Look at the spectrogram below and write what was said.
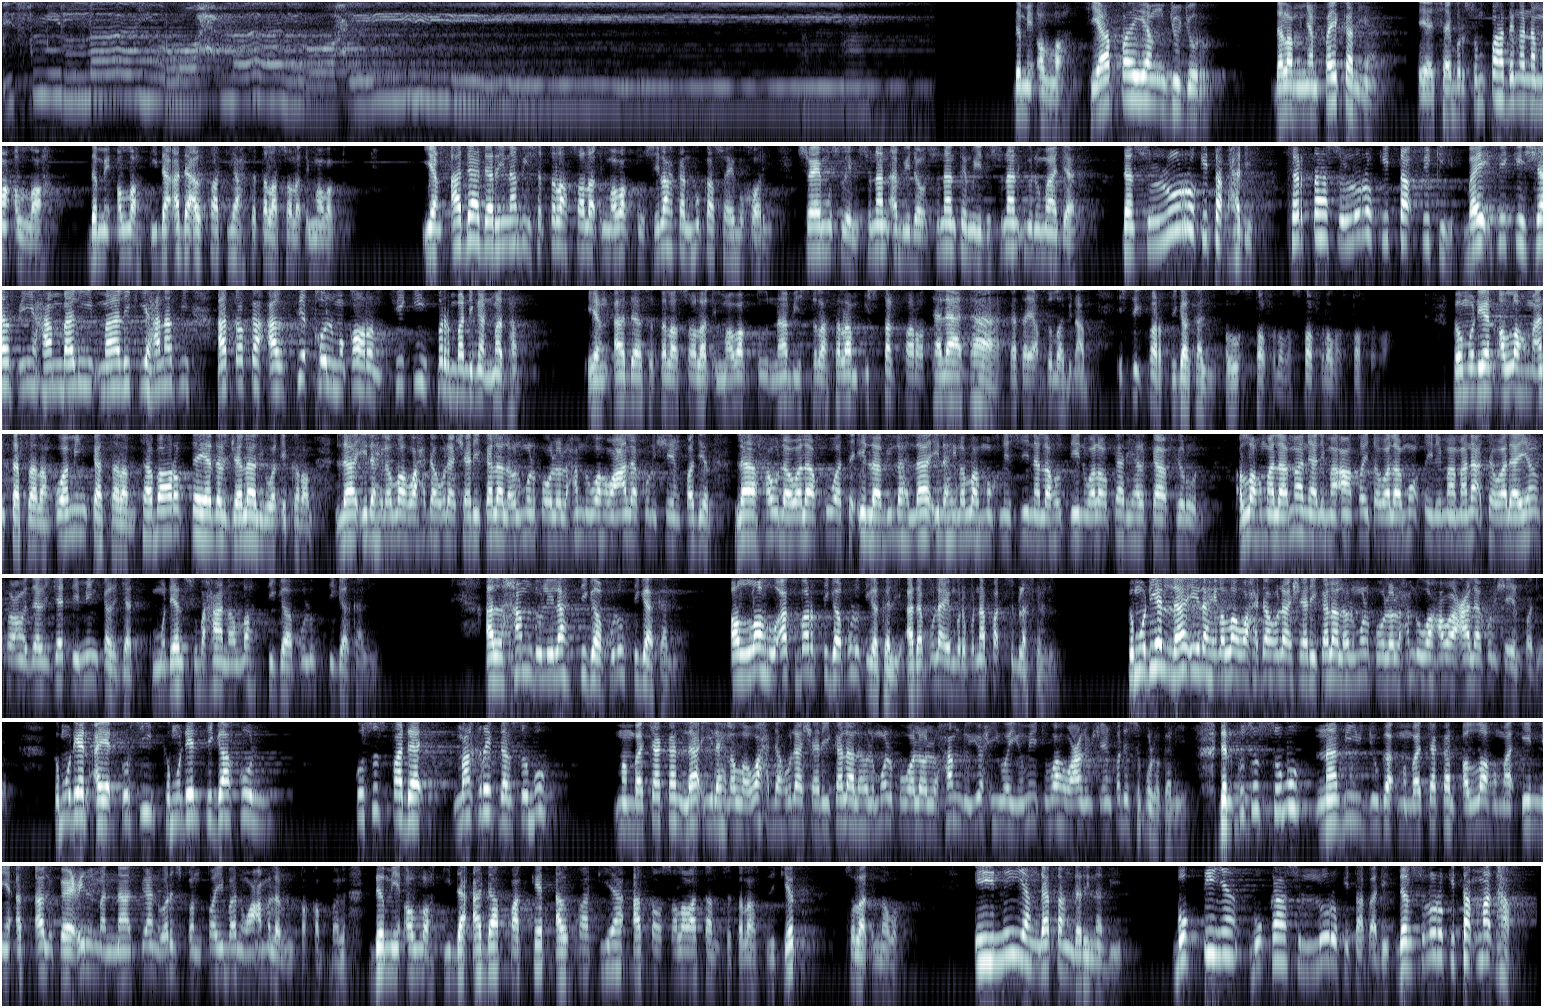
Bismillahirrahmanirrahim. Demi Allah, siapa yang jujur dalam menyampaikannya, ya saya bersumpah dengan nama Allah, demi Allah tidak ada Al-Fatihah setelah sholat lima waktu. Yang ada dari Nabi setelah sholat lima waktu, silahkan buka Sahih Bukhari, Sahih Muslim, Sunan Abi Daud, Sunan Tirmidzi, Sunan Ibnu Majah, dan seluruh kitab hadis serta seluruh kitab fikih, baik fikih Syafi'i, Hambali, Maliki, Hanafi, ataukah Al-Fiqhul Muqarram, fikih perbandingan madhab. Yang ada setelah sholat lima waktu, Nabi setelah salam istighfar thalatha, kata Abdullah bin Abd. Istighfar tiga kali. Allah, astaghfirullah, astaghfirullah, astaghfirullah. Kemudian Allahumma anta salam wa minka salam. Tabarak ya dal jalali wal ikram. La ilaha illallah wahdahu la syarika la lahul mulku wa lahul hamdu wa huwa ala kulli syai'in qadir. La haula wa la quwwata illa billah. La ilaha illallah mukhlishina lahud din walau karihal kafirun. Allahumma la mani lima a'taita wa la mu'ti lima mana'ta wa la yanfa'u dzal jaddi minkal jadd. Kemudian subhanallah 33 kali. Alhamdulillah 33 kali. Allahu Akbar 33 kali. Ada pula yang berpendapat 11 kali. Kemudian la ilaha illallah wahdahu la syarika lahul mulku wa hamdu wa huwa ala kulli syai'in qadir. Kemudian ayat kursi, kemudian tiga kul. Khusus pada maghrib dan subuh membacakan la ilaha illallah wahdahu la syarika lahul mulku wa lahul hamdu yuhyi wa yumiitu wa huwa ala kulli syai'in qadir 10 kali. Dan khusus subuh Nabi juga membacakan Allahumma inni as'aluka ilman nafi'an wa rizqan thayyiban wa amalan mutaqabbala. Demi Allah tidak ada paket Al-Fatihah atau salawatan setelah zikir salat lima waktu. Ini yang datang dari Nabi. Buktinya buka seluruh kitab hadis dan seluruh kitab madhab.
